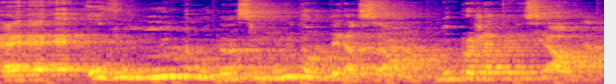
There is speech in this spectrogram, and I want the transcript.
é, é, é, houve muita mudança e muita alteração no projeto inicial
